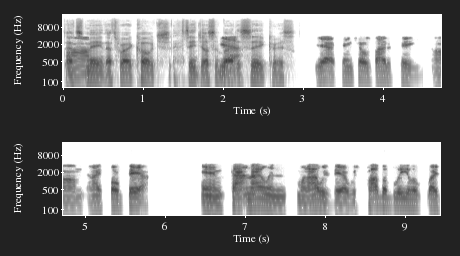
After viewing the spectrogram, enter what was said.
That's um, me. That's where I coach, St. Joseph yeah. by the Sea, Chris. Yeah, St. Joseph by the Sea. Um, and I spoke there. And Staten Island, when I was there, was probably like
